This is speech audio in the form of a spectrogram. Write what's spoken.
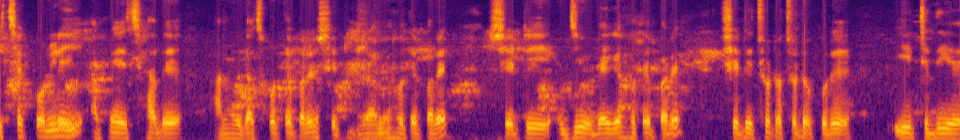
ইচ্ছে করলেই আপনি ছাদে আনার গাছ করতে পারেন। সেটি ড্রামে হতে পারে, সেটি জিও ব্যাগে হতে পারে, সেটি ছোট ছোট করে ইট দিয়ে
